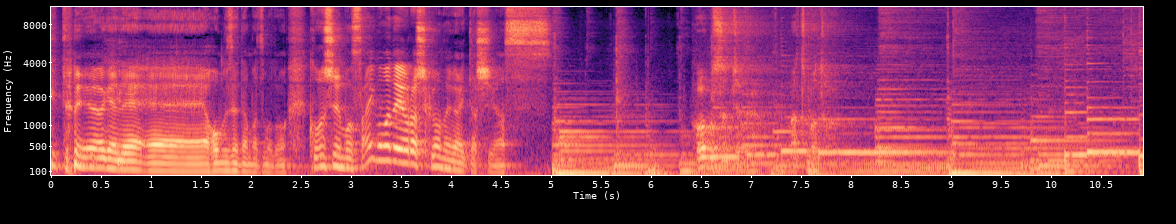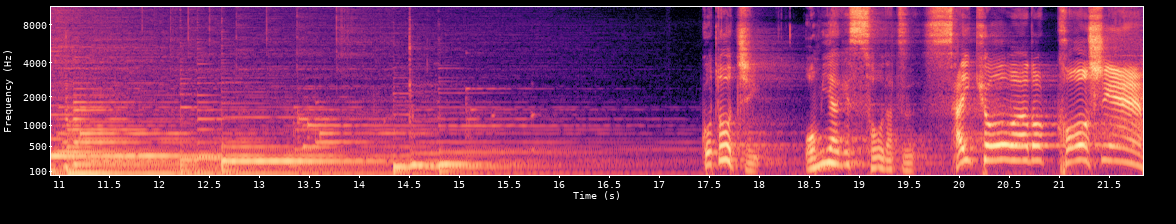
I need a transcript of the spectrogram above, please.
いというわけで、えーホームセンター松本今週も最後までよろしくお願いいたします。ホームセンター松本。ご当地お土産争奪最強ワード甲子園。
